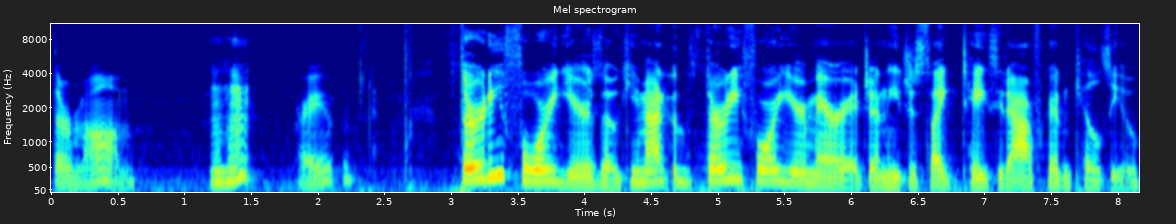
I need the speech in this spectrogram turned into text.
their mom, Mm-hmm. right? 34 years though. Can you imagine 34 year marriage and he just like takes you to Africa and kills you?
